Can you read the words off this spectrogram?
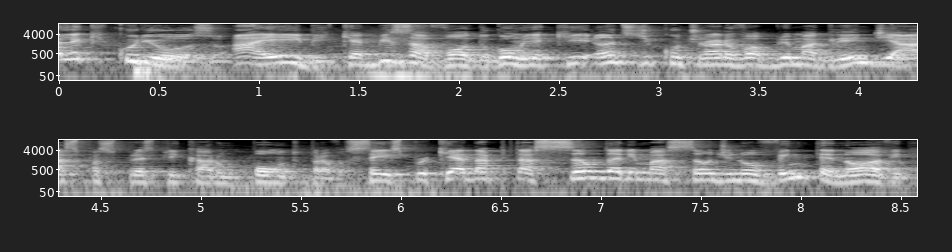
Olha que curioso, a Abe, que é bisavó do Gon, e aqui antes de continuar eu vou abrir uma grande aspas para explicar um ponto para vocês. Porque a adaptação da animação de 99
